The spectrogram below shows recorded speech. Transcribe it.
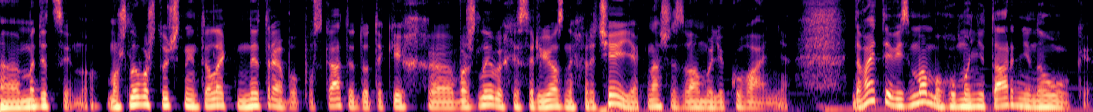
медицину. Можливо, штучний інтелект не треба пускати до таких е, важливих і серйозних речей, як наше з вами лікування. Давайте візьмемо гуманітарні науки.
